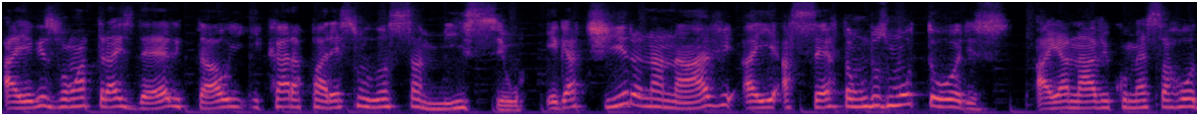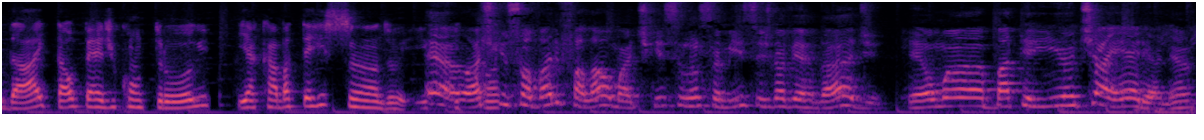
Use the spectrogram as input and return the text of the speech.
Aí eles vão atrás dela e tal, e, e cara, aparece um lança-míssel. Ele atira na nave, aí acerta um dos motores. Aí a nave começa a rodar e tal, perde o controle e acaba aterrissando. E- É, eu acho que só vale falar, Mate, que esse lança-mísseis, na verdade, é uma bateria antiaérea, né?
